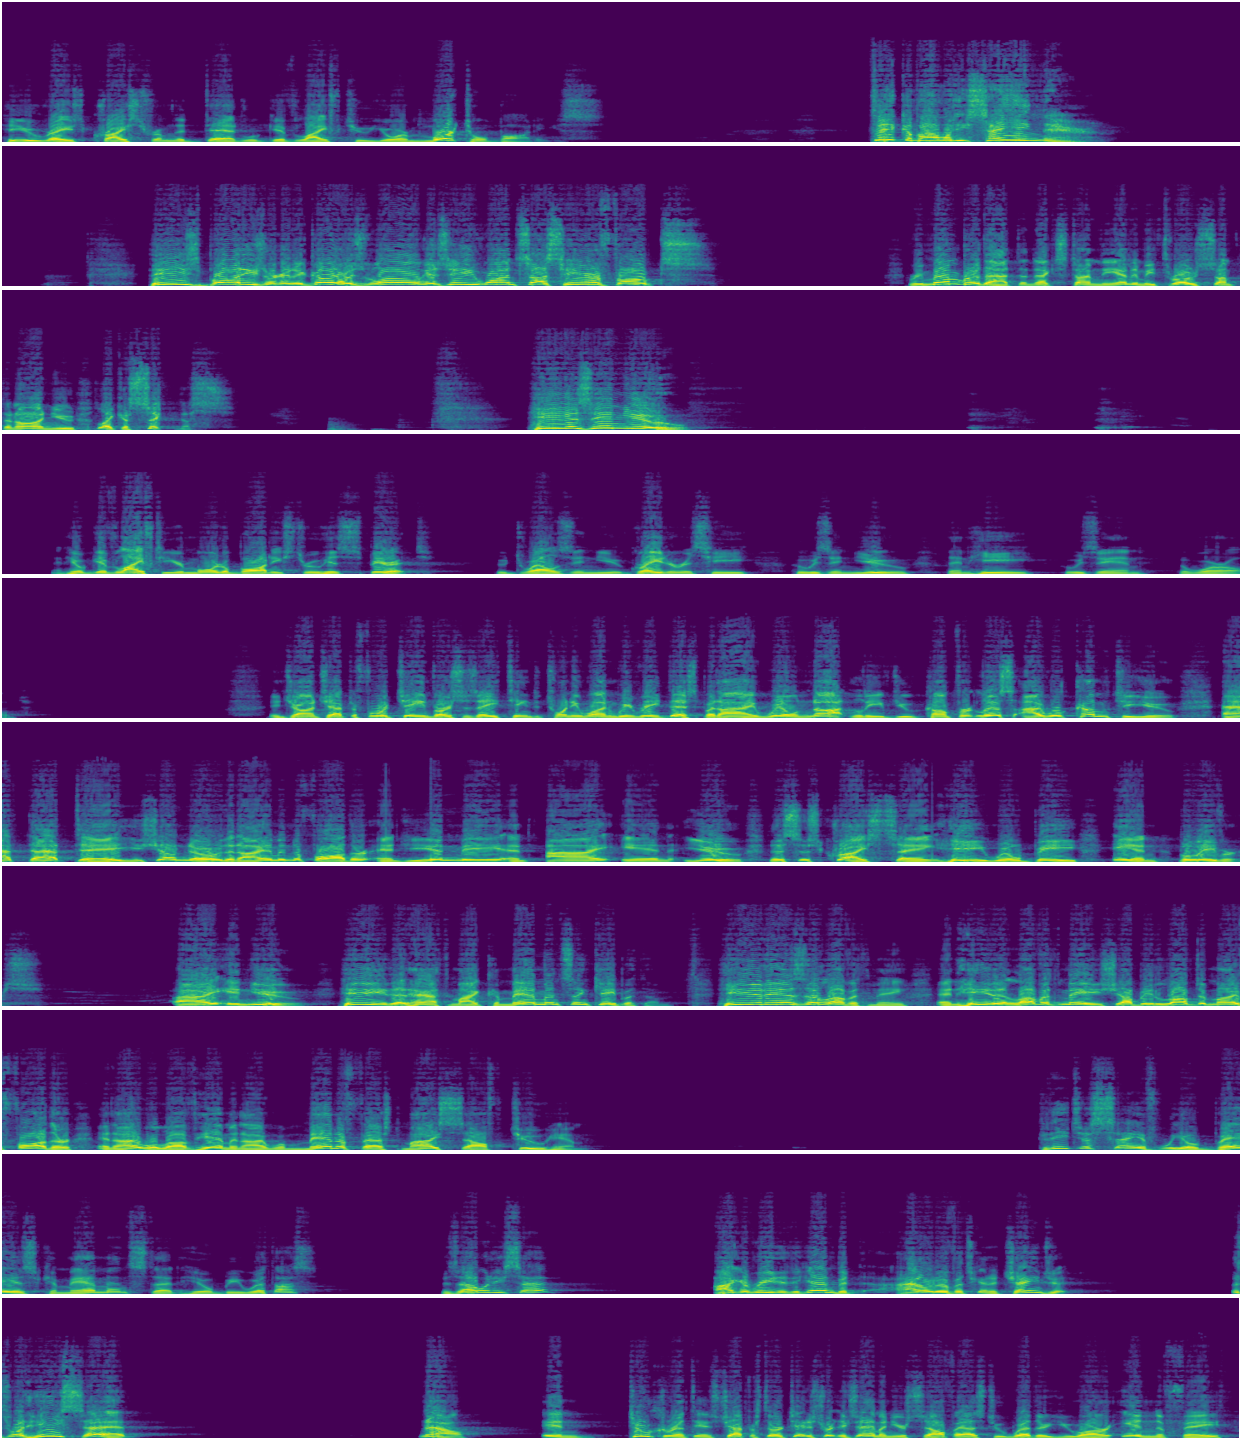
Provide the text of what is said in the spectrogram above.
He who raised Christ from the dead will give life to your mortal bodies. Think about what he's saying there. These bodies are going to go as long as he wants us here, folks. Remember that the next time the enemy throws something on you like a sickness. He is in you. And he'll give life to your mortal bodies through his spirit who dwells in you. Greater is he who is in you than he who is in the world. In John chapter 14 verses 18 to 21 we read this, but I will not leave you comfortless. I will come to you. At that day ye shall know that I am in the Father and ye in me and I in you. This is Christ saying he will be in believers. I in you. He that hath my commandments and keepeth them. He it is that loveth me, and he that loveth me shall be loved of my Father, and I will love him, and I will manifest myself to him. Did he just say if we obey his commandments that he'll be with us? Is that what he said? I could read it again, but I don't know if it's going to change it. That's what he said. Now, in 2 Corinthians chapter 13, it's written, examine yourself as to whether you are in the faith.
